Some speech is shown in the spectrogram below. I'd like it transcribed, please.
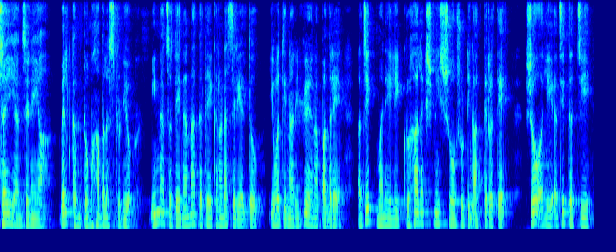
ಜೈ Anjaneya, welcome to Mahabala studio. ನಿನ್ನ ಜೊತೆ ನನ್ನ ಕತೆ ಕನ್ನಡ ಸೀರಿಯಲ್ದು ಇವತ್ತಿನ ರಿವ್ಯೂ ಏನಪ್ಪ ಅಂದರೆ, ಅಜಿತ್ ಮನೆಯಲ್ಲಿ ಗೃಹಲಕ್ಷ್ಮಿ ಶೋ ಶೂಟಿಂಗ್ ಆಗ್ತಿರುತ್ತೆ. ಶೋ ಅಲ್ಲಿ ಅಜಿತ್ ಅಜ್ಜಿ,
